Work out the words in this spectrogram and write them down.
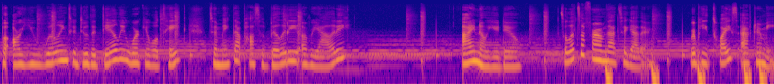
but are you willing to do the daily work it will take to make that possibility a reality? I know you do. So let's affirm that together. Repeat twice after me.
